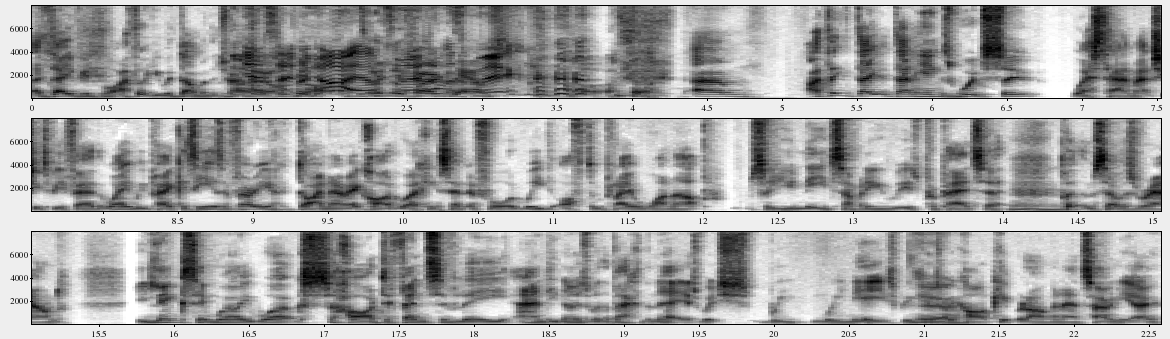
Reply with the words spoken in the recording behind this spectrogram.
a David Moyes. I thought you were done with the transfer. Yeah, so I'm did. I. I Put your phone down. Um, I think Da- Danny Ings would suit West Ham, actually, to be fair, the way we play, because he is a very dynamic, hard-working centre forward. We often play one up, so you need somebody who is prepared to Hmm. put themselves around. He links in well, he works hard defensively, and he knows where the back of the net is, which we, we need because Yeah. we can't keep relying on Antonio.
